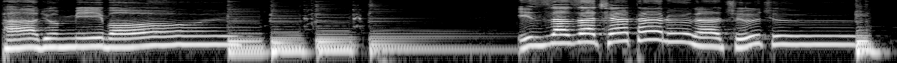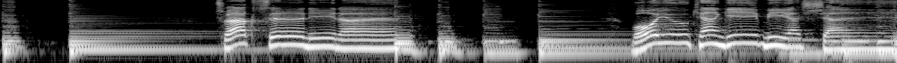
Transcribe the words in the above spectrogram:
Pardon me, boy. Is that the Chattanooga choo-choo? Track 29 Boy, you can give me a shine.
